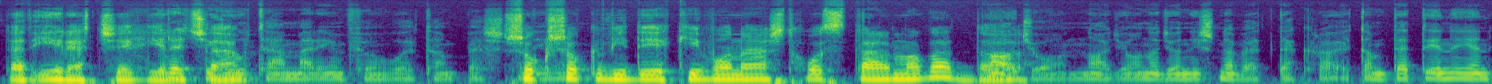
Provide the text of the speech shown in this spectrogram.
Tehát érettségi, érettségi után. után már én fönn voltam Pesten. Sok-sok vidéki vonást hoztál magaddal? Nagyon, nagyon, nagyon is nevettek rajtam. Tehát én ilyen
